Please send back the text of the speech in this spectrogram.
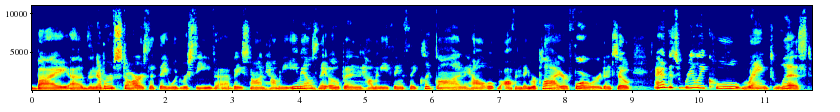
by uh, the number of stars that they would receive uh, based on how many emails they open, how many things they click on, how often they reply or forward. And so I had this really cool ranked list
